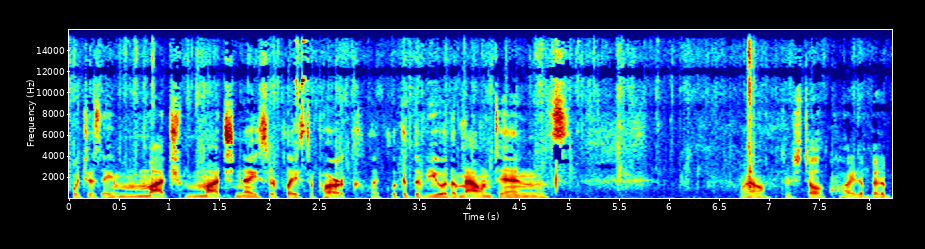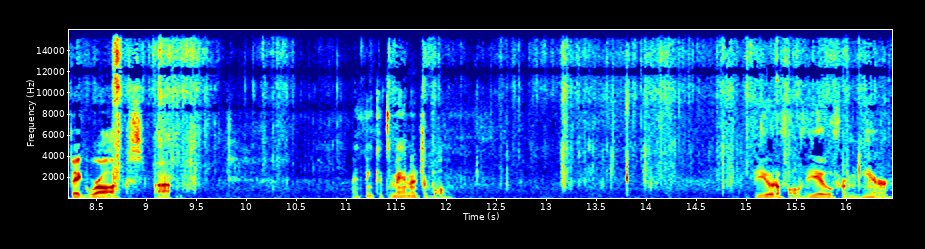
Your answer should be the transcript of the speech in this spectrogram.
which is a much, much nicer place to park. Like, look at the view of the mountains. Well, there's still quite a bit of big rocks, but I think it's manageable. Beautiful view from here.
